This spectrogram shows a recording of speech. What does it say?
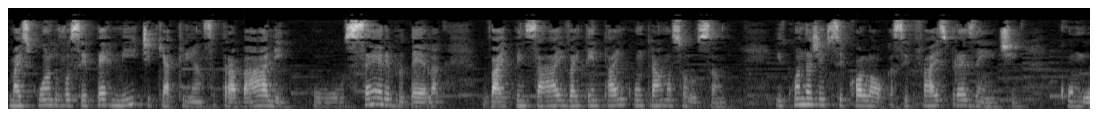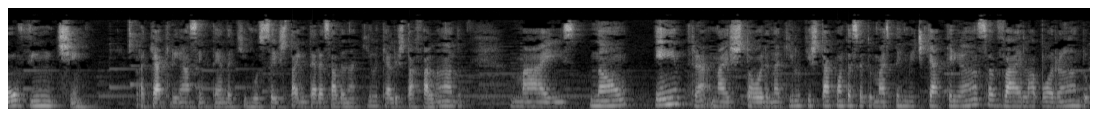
Mas quando você permite que a criança trabalhe, o cérebro dela vai pensar e vai tentar encontrar uma solução. E quando a gente se coloca, se faz presente como ouvinte, para que a criança entenda que você está interessada naquilo que ela está falando, mas não entra na história, naquilo que está acontecendo, mas permite que a criança vá elaborando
